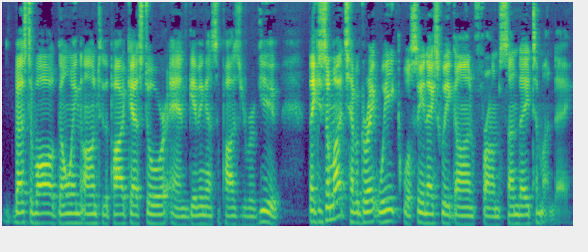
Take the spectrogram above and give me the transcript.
best of all, going onto the podcast store and giving us a positive review. Thank you so much. Have a great week. We'll see you next week on From Sunday to Monday.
